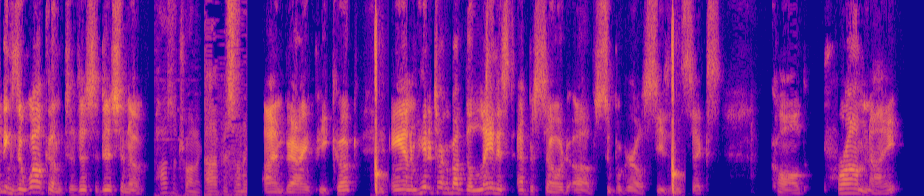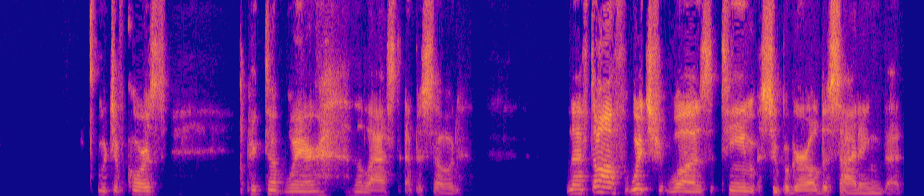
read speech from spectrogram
Greetings and welcome to this edition of Positronic. Hypersonic. I'm Barry P. Cook, and I'm here to talk about the latest episode of Supergirl Season 6 called Prom Night, which, of course, picked up where the last episode left off, which was Team Supergirl deciding that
